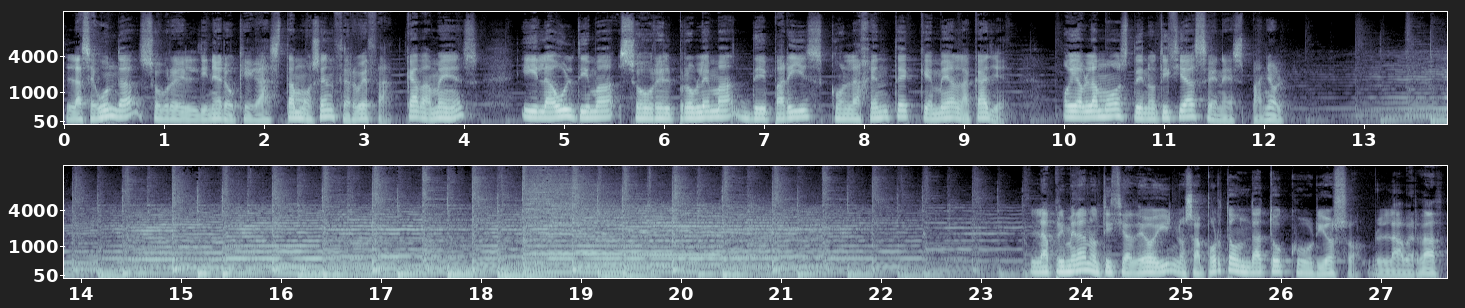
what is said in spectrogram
La segunda sobre el dinero que gastamos en cerveza cada mes. Y la última sobre el problema de París con la gente que mea en la calle. Hoy hablamos de noticias en español. La primera noticia de hoy nos aporta un dato curioso, la verdad.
